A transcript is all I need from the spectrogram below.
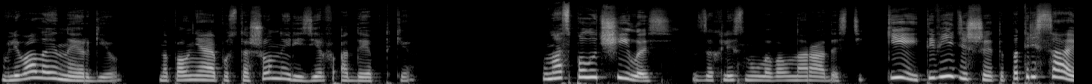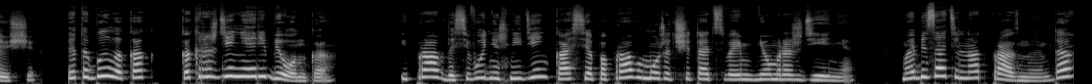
вливала энергию, наполняя опустошенный резерв адептки. «У нас получилось!» – захлестнула волна радости. «Кей, ты видишь это? Потрясающе! Это было как... как рождение ребенка!» И правда, сегодняшний день Кассия по праву может считать своим днем рождения. Мы обязательно отпразднуем, да?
